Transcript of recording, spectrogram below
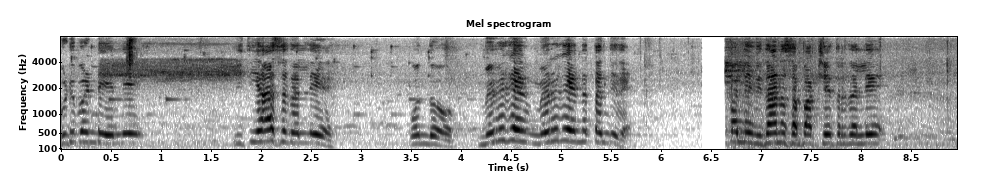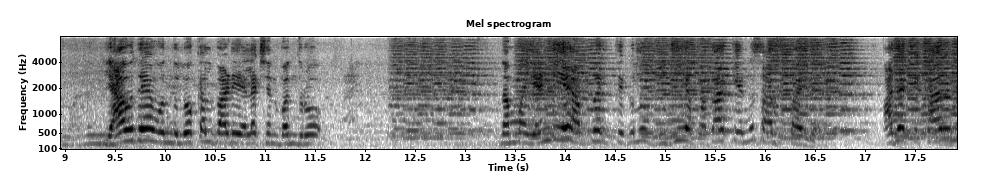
ಗುಡಿಬಂಡೆಯಲ್ಲಿ ಇತಿಹಾಸದಲ್ಲಿ ಒಂದು ಮೆರುಗೆ, ಮೆರುಗೆಯನ್ನು ತಂದಿದೆ. ಅಲ್ಲಿ ವಿಧಾನಸಭಾ ಕ್ಷೇತ್ರದಲ್ಲಿ ಯಾವುದೇ ಒಂದು ಲೋಕಲ್ ಬಾಡಿ ಎಲೆಕ್ಷನ್ ಬಂದರೂ ನಮ್ಮ ಎನ್ ಡಿ ಎ ಅಭ್ಯರ್ಥಿಗಳು ವಿಜಯ ಪತಾಕೆಯನ್ನು ಸಾರಿಸ್ತಾ ಇದೆ. ಅದಕ್ಕೆ ಕಾರಣ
